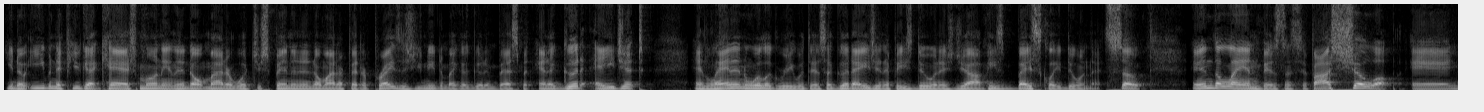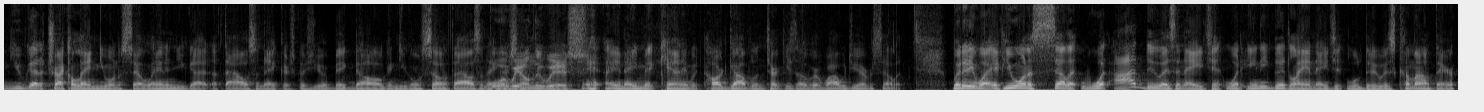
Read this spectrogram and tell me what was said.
you know even if you got cash money and it don't matter what you're spending it don't matter if it appraises you need to make a good investment. And a good agent and landon will agree with this a good agent if he's doing his job he's basically doing that. So in the land business, if I show up and you've got a tract of land you want to sell, Landon you got a thousand acres because you're a big dog and you're going to sell a thousand acres. Boy, we only wish. In Amite County with hard gobbling turkeys over, why would you ever sell it? But anyway, if you want to sell it, what I do as an agent, what any good land agent will do is come out there.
